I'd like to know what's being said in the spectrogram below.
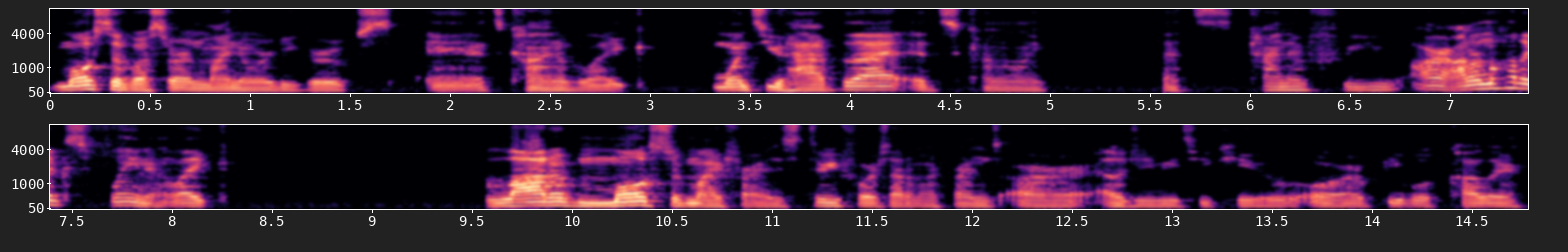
most of us are in minority groups, and it's kind of like once you have that, it's kind of like that's kind of who you are. I don't know how to explain it. Like a lot of most of my friends, three fourths out of my friends are LGBTQ or people of color.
